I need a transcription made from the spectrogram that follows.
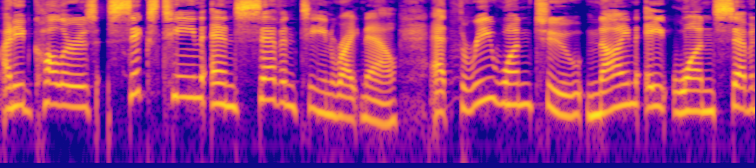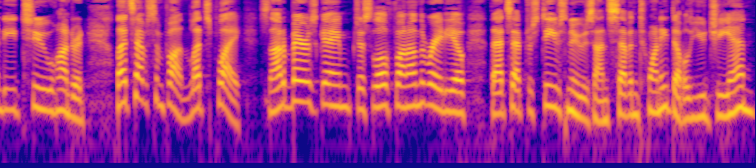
I need callers 16 and 17 right now at 312-981-7200. Let's have some fun. Let's play. It's not a Bears game, just a little fun on the radio. That's after Steve's News on 720 WGN.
